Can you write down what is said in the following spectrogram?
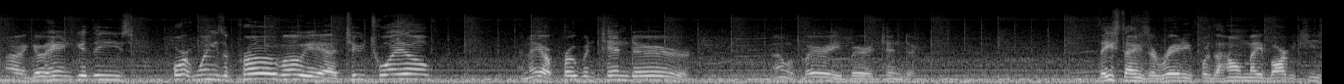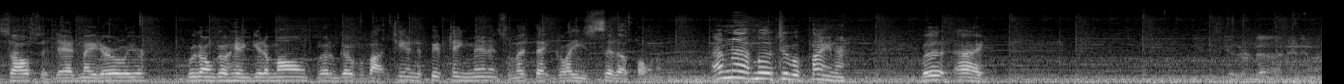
All right, go ahead and get these pork wings a probe. Oh yeah, 212, and they are probing tender. That was very, very tender. These things are ready for the homemade barbecue sauce that Dad made earlier. We're gonna go ahead and get them on, let them go for about 10 to 15 minutes and let that glaze sit up on them. I'm not much of a painter, but hey. Get her done anyway.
